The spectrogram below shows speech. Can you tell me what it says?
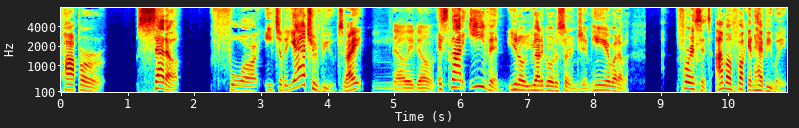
proper setup for each of the attributes, right? no, they don't. It's not even. You know, you got to go to a certain gym here, whatever. For instance, I'm a fucking heavyweight.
